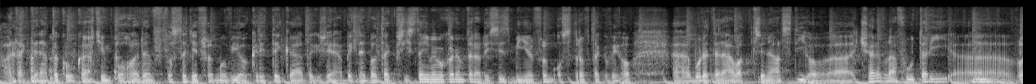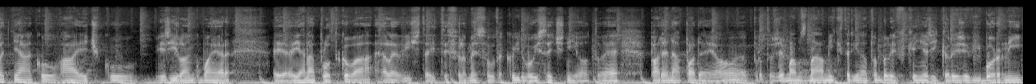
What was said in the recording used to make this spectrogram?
Ale tak ty na to koukáš tím pohledem v podstatě filmového kritika, takže já bych nebyl tak přísný. Mimochodem teda, když jsi zmínil film Ostrov, tak vy ho uh, budete dávat 13. Eh, června v úterý uh, hmm. v Letňáku, v Háječku, Jiří Langmajer, Jana Plotková. Hele, víš, tady ty filmy jsou takový dvojsečný, jo, to je pade na pade, jo, protože mám známí, kteří na tom byli v kině, říkali, že výborný,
